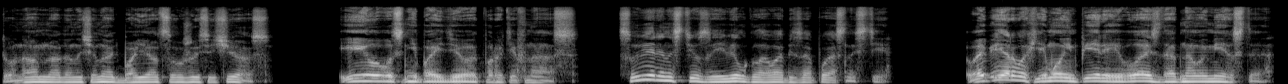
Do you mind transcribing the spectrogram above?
то нам надо начинать бояться уже сейчас. «Илвус не пойдет против нас», — с уверенностью заявил глава безопасности. «Во-первых, ему империя и власть до одного места.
